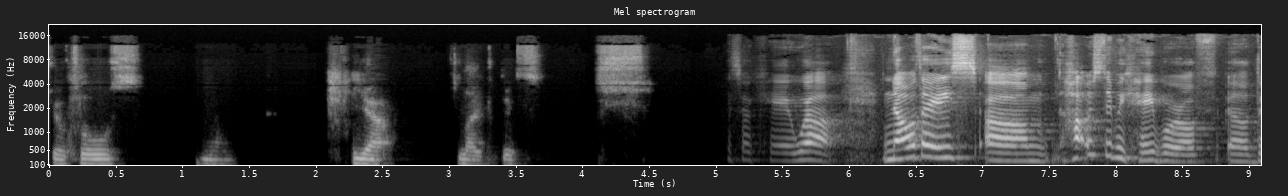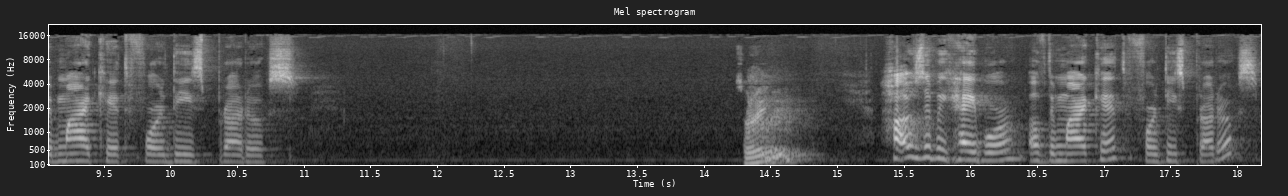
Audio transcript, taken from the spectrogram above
few tools. Yeah, like this. It's okay. Well, nowadays. Um, how is the behavior of uh, the market for these products? Sorry. How's the behavior of the market for these products?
